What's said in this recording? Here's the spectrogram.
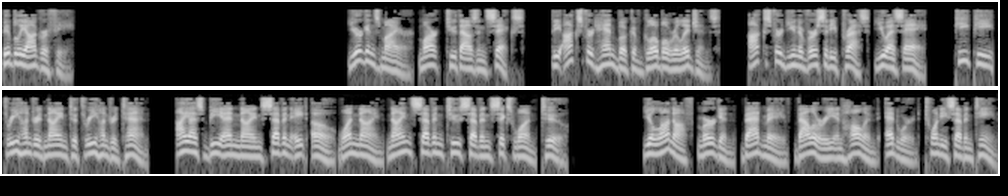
Bibliography Juergensmeyer, Mark 2006. The Oxford Handbook of Global Religions. Oxford University Press, USA. pp. 309–310. ISBN 978 0 19 972761 2. Ulanov, Mergen, Badmaev, Valerie and Holland, Edward 2017.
